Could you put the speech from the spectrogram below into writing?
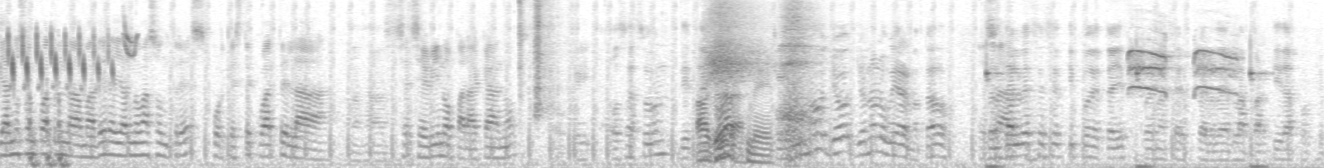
ya no son cuatro en la madera, ya nomás son tres, porque este cuate la Ajá, se, se vino para acá, ¿no? Sea, son detalles Habladme. que uno, yo, yo no lo hubiera notado. Pero Exacto. tal vez ese tipo de detalles te pueden hacer perder la partida porque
